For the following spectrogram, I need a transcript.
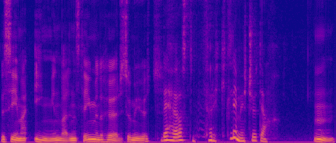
Det sier meg ingen verdens ting, men det høres jo mye ut. det høres fryktelig mye ut, ja. Mm.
